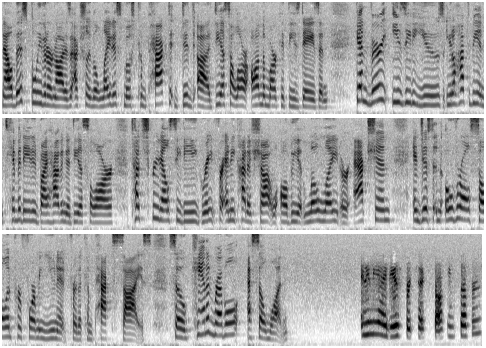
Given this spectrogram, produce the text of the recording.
Now this, believe it or not, is actually the lightest, most compact uh, DSLR on the market these days. And Again, very easy to use. You don't have to be intimidated by having a DSLR. Touchscreen LCD, great for any kind of shot, albeit low light or action, and just an overall solid performing unit for the compact size. So Canon Rebel SL1. Any ideas for tech stocking stuffers?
